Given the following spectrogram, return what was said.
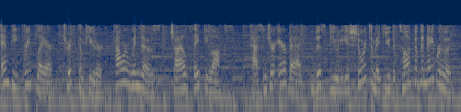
MP3 player, trip computer, power windows, child safety locks, passenger airbag. This beauty is sure to make you the talk of the neighborhood.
